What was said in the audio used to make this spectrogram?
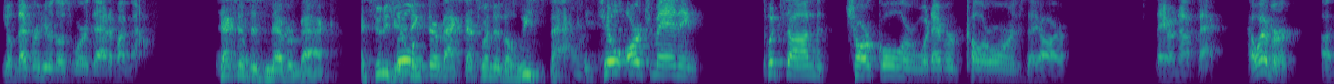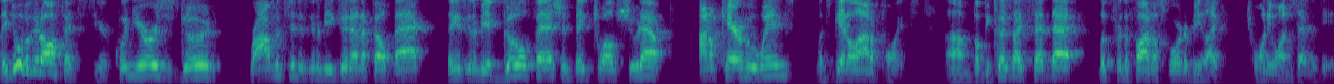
You'll never hear those words out of my mouth. Texas Until- is never back. As soon as you Still- think they're back, that's when they're the least back. until Arch Manning puts on the charcoal or whatever color orange they are. They are not back. However, uh, they do have a good offense this year. Quinn Ewers is good. Robinson is going to be a good NFL back. I think it's going to be a good old fashioned Big 12 shootout. I don't care who wins. Let's get a lot of points. Um, but because I said that, look for the final score to be like 21 17.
